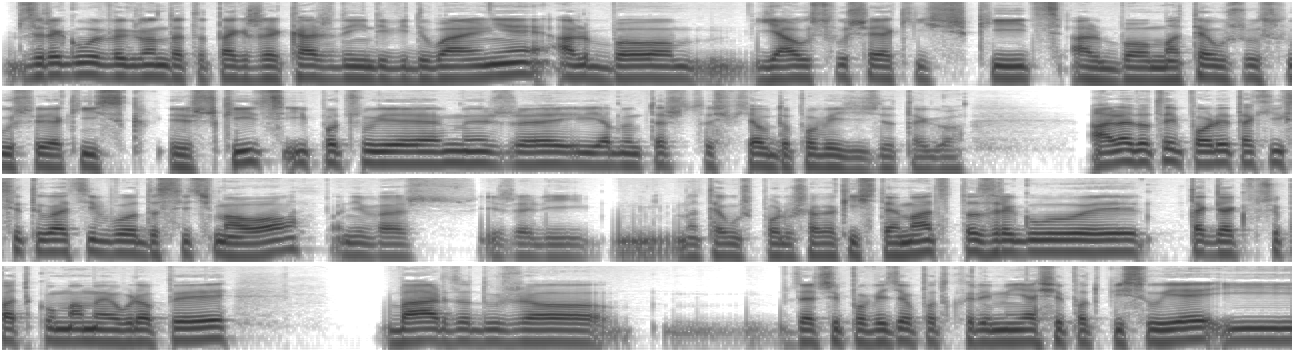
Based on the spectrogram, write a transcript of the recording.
Z reguły wygląda to tak, że każdy indywidualnie, albo ja usłyszę jakiś szkic, albo Mateusz usłyszy jakiś szkic i poczujemy, że ja bym też coś chciał dopowiedzieć do tego. Ale do tej pory takich sytuacji było dosyć mało, ponieważ jeżeli Mateusz poruszał jakiś temat, to z reguły, tak jak w przypadku Mamy Europy, bardzo dużo rzeczy powiedział, pod którymi ja się podpisuję i,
